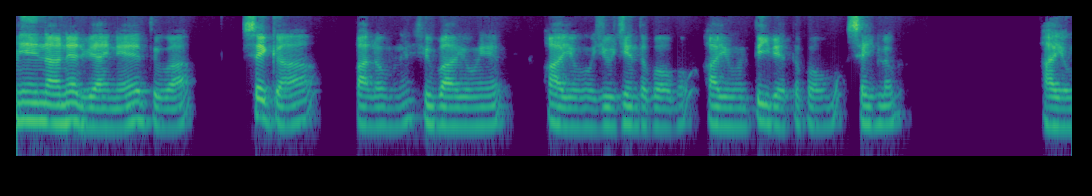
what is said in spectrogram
မြင်တာနဲ့ကြိုင်နေသူကစိတ်ကဘာလို့မလဲယူပါယုံရဲ့ အာယုံကိုယူခြင်းသဘောပေါ့အာယုံသိတဲ့သဘောပေါ့စိတ်လုံးအာယုံ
